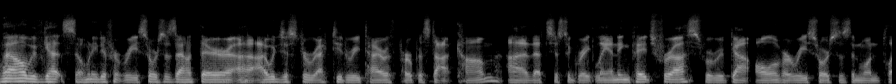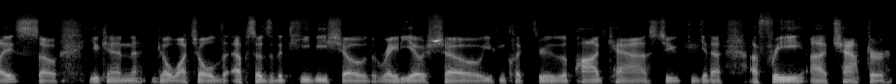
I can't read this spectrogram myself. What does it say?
Well, we've got so many different resources out there. Uh, I would just direct you to retirewithpurpose.com. Uh, that's just a great landing page for us where we've got all of our resources in one place. So you can go watch old episodes of the TV show, the radio show. You can click through the podcast. You can get a, a free uh, chapter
